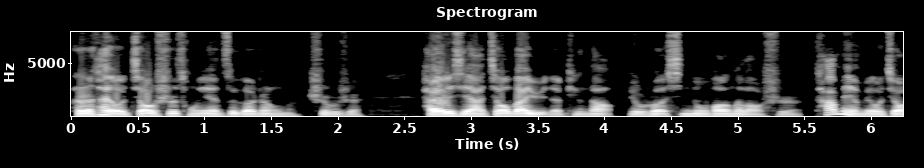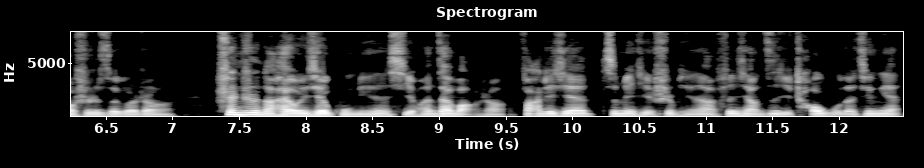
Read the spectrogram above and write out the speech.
可是他有教师从业资格证吗？是不是？还有一些啊教外语的频道，比如说新东方的老师，他们也没有教师资格证啊。甚至呢，还有一些股民喜欢在网上发这些自媒体视频啊，分享自己炒股的经验。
